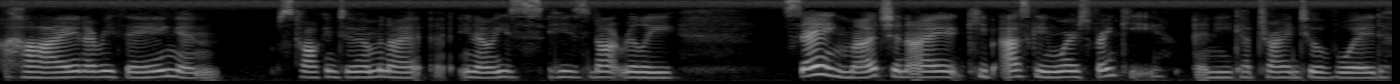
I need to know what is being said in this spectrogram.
hi and everything and was talking to him and I you know he's he's not really saying much and I keep asking where's Frankie and he kept trying to avoid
